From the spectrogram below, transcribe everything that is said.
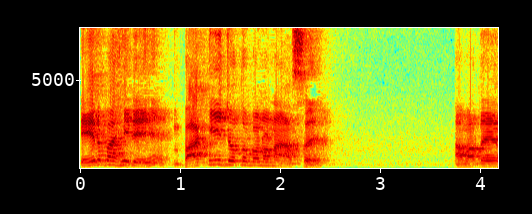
এর বাহিরে বাকি যত বর্ণনা আছে আমাদের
